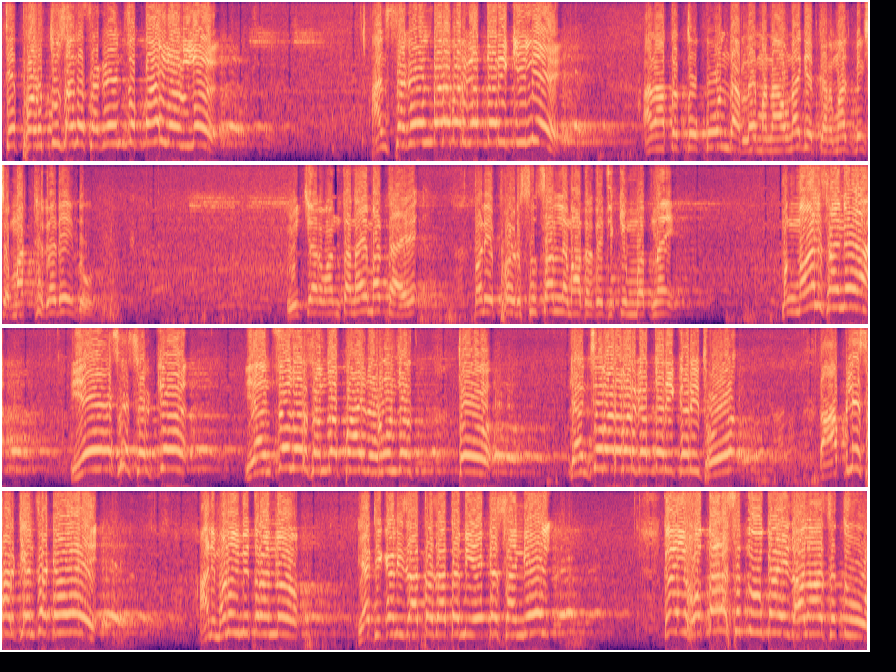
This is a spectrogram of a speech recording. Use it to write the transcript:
ते फडतुसानं सगळ्यांचं पाय धरलं आणि सगळ्यांबरोबर गद्दारी केली आणि आता तो कोण धरलाय मग नाव नाही घेत कारण माझ्यापेक्षा मठ्ठगड आहे तो. विचारवंता नाही मठ आहे पण हे फडसू चाललं मात्र त्याची किंमत नाही. मग मला सांगा हे असे सारखं यांचं जर समजा पाय धरून जर तो त्यांच्या बरोबर गद्दारी करीत हो तर आपल्या सारख्यांचा काय आहे? आणि म्हणून मित्रांनो या ठिकाणी जाता जाता मी एकच सांगेल काय होता असं तू काय झाला असं तू.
